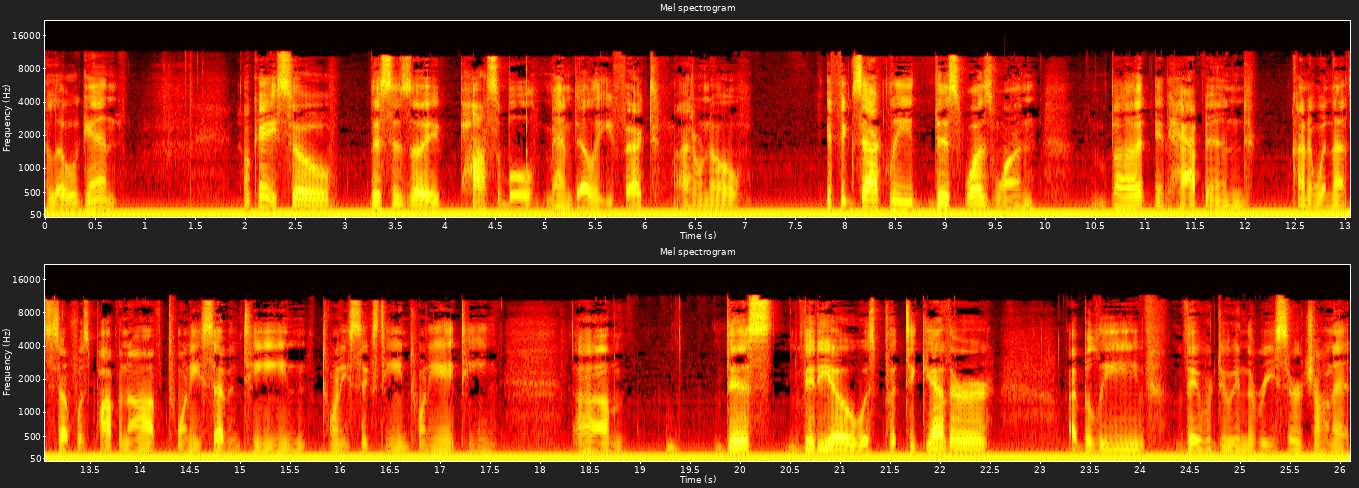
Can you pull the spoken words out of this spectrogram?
Hello again. Okay, so this is a possible Mandela effect. I don't know if exactly this was one, but it happened kind of when that stuff was popping off 2017, 2016, 2018. Um, this video was put together. I believe they were doing the research on it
